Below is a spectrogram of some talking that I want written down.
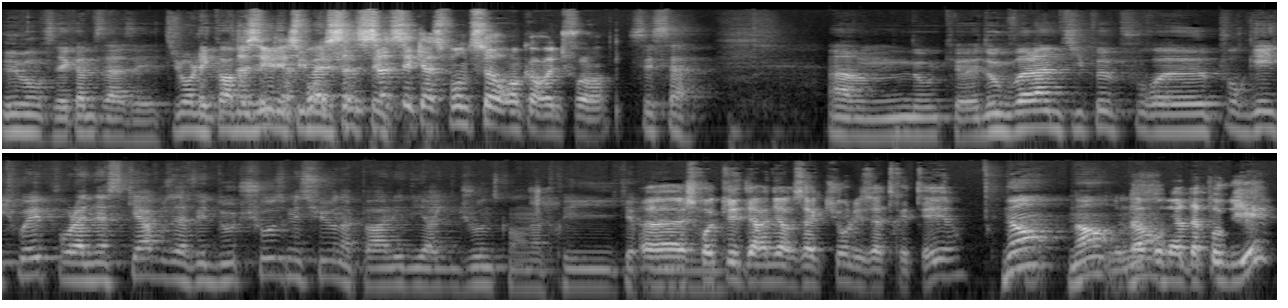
Mais bon, c'est comme ça, c'est toujours les coordonnées les plus mal Ça, c'est qu'un sponsor, encore une fois. Hein. C'est ça. Euh, donc, euh, donc voilà un petit peu pour, euh, pour Gateway. Pour la NASCAR, vous avez d'autres choses, messieurs? On a parlé d'Eric Jones quand on a pris. je crois que les dernières actions, on les a traitées. Hein. Non, non. On n'a pas oublié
